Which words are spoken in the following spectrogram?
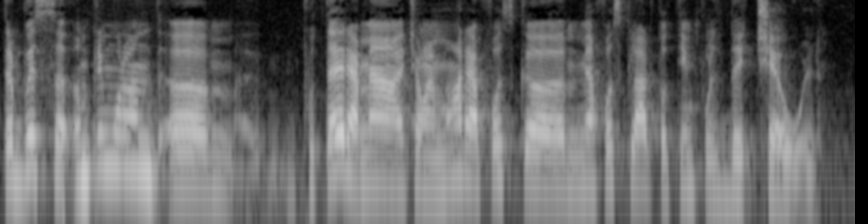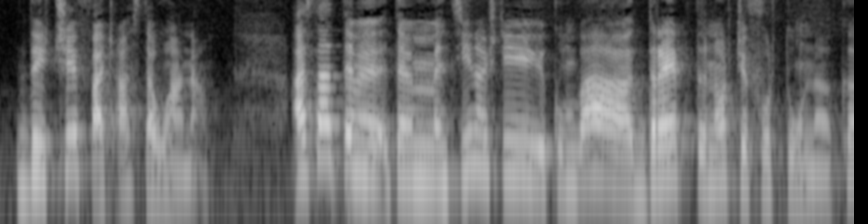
trebuie să, în primul rând, um, puterea mea cea mai mare a fost că mi-a fost clar tot timpul de ceul. De ce faci asta, Oana? Asta te, te menține, știi, cumva drept în orice furtună. Că,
